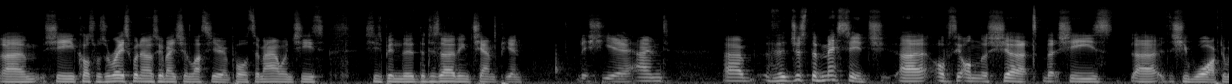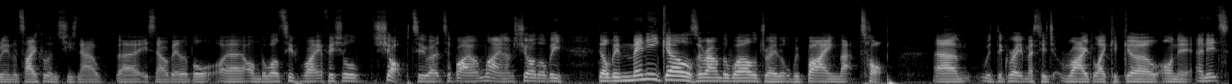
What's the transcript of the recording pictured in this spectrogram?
Um, she, of course, was a race winner as we mentioned last year in Portimao, and she's she's been the, the deserving champion this year. And uh, the, just the message, uh, obviously on the shirt that she's uh, she wore after winning the title, and she's now uh, it's now available uh, on the World Superbike official shop to uh, to buy online. I'm sure there'll be there'll be many girls around the world, Dre, that will be buying that top um, with the great message "Ride like a girl" on it, and it's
